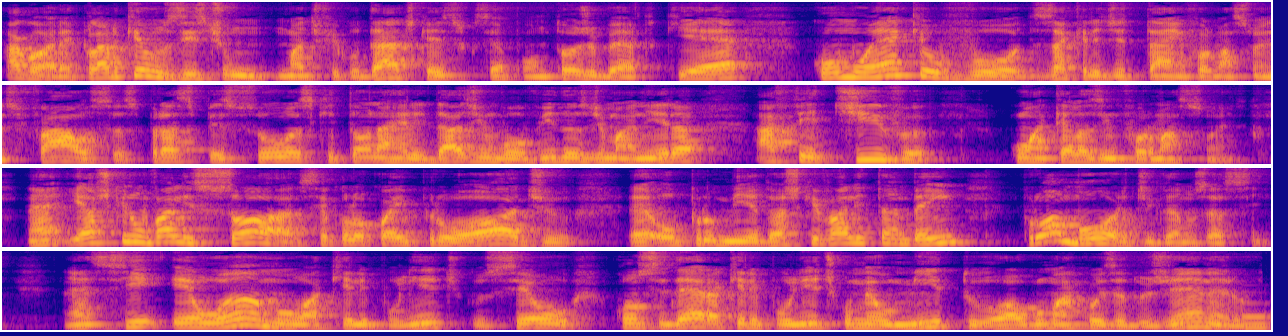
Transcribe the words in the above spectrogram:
Agora, é claro que existe um, uma dificuldade, que é isso que você apontou, Gilberto, que é como é que eu vou desacreditar informações falsas para as pessoas que estão, na realidade, envolvidas de maneira afetiva com aquelas informações? Né? E acho que não vale só, você colocou aí para o ódio é, ou para o medo, acho que vale também para o amor, digamos assim. Né? Se eu amo aquele político, se eu considero aquele político meu mito ou alguma coisa do gênero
